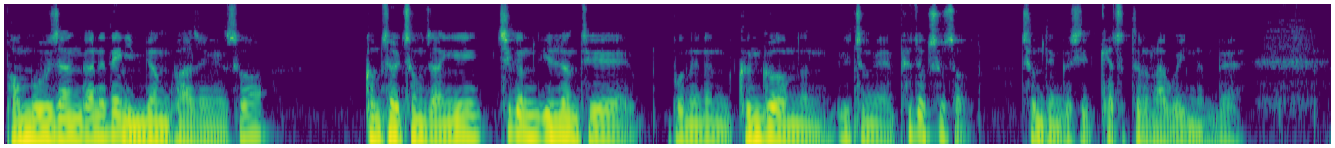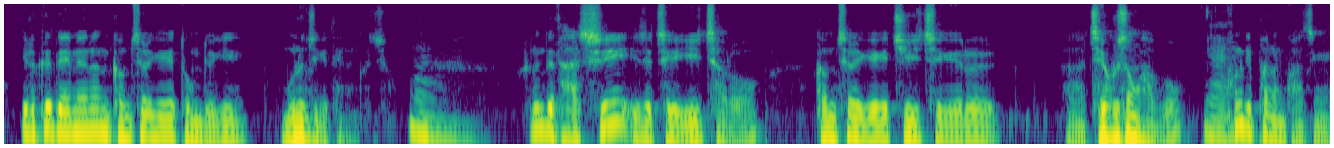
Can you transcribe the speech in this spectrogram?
법무부 장관에 대한 임명 과정에서 검찰총장이 지금 1년 뒤에 보면은 근거 없는 일종의 표적 수석처럼 된 것이 계속 드러나고 있는데 이렇게 되면은 검찰 개혁의 동력이 무너지게 되는 거죠. 음. 그런데 다시 이제 제 2차로 검찰 개혁의 지휘 체계를 아, 재구성하고 예. 확립하는 과정에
